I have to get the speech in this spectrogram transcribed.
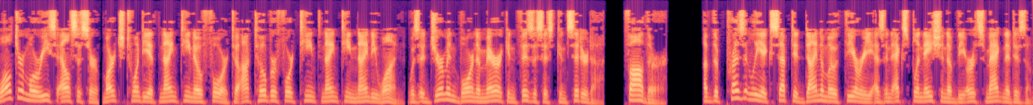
Walter Maurice Elsasser March 20, 1904 to October 14, 1991 was a German-born American physicist considered a «father» of the presently accepted dynamo theory as an explanation of the Earth's magnetism.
